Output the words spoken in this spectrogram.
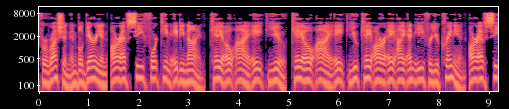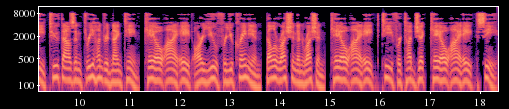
for Russian and Bulgarian RFC 1489, KOI-8U, KOI-8U KRAINE for Ukrainian RFC 2319, KOI-8RU for Ukrainian, Belarusian and Russian, KOI-8T for Tajik, KOI-8C,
